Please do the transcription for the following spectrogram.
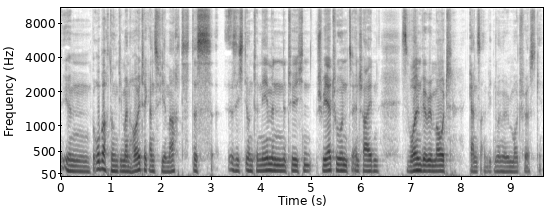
ähm, Beobachtung, die man heute ganz viel macht, dass sich die Unternehmen natürlich schwer tun zu entscheiden, wollen wir Remote ganz anbieten, wollen wir Remote First gehen.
